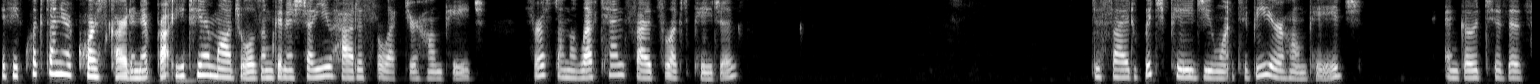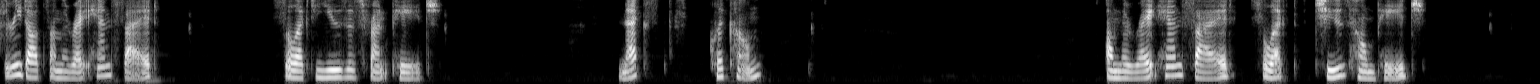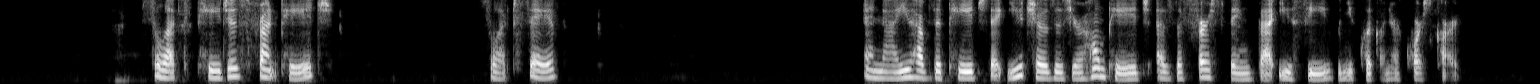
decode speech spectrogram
If you clicked on your course card and it brought you to your modules, I'm going to show you how to select your home page. First, on the left-hand side, select Pages. Decide which page you want to be your home page, and go to the three dots on the right-hand side. Select Use as Front Page. Next, click Home. On the right-hand side, select Choose Home Page. Select Pages Front Page. Select Save. And now you have the page that you chose as your home page as the first thing that you see when you click on your course card.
